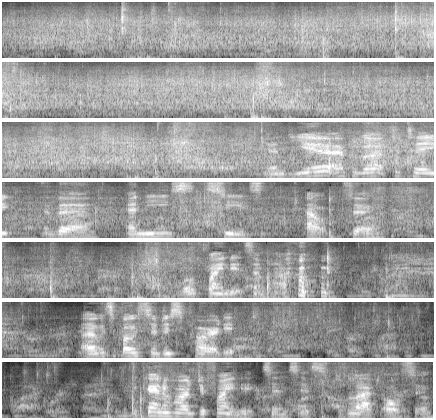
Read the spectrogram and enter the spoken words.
And yeah, I forgot to take the anise seeds out, so we'll find it somehow. I was supposed to discard it. It's kind of hard to find it since it's black also.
